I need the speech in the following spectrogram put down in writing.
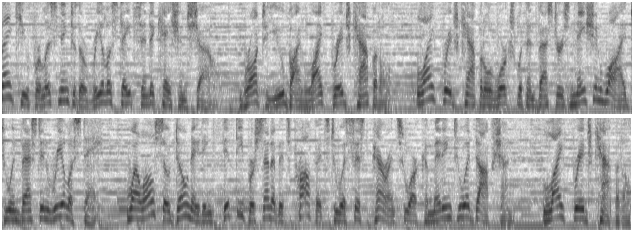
Thank you for listening to the Real Estate Syndication Show, brought to you by LifeBridge Capital. LifeBridge Capital works with investors nationwide to invest in real estate, while also donating 50% of its profits to assist parents who are committing to adoption. LifeBridge Capital,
